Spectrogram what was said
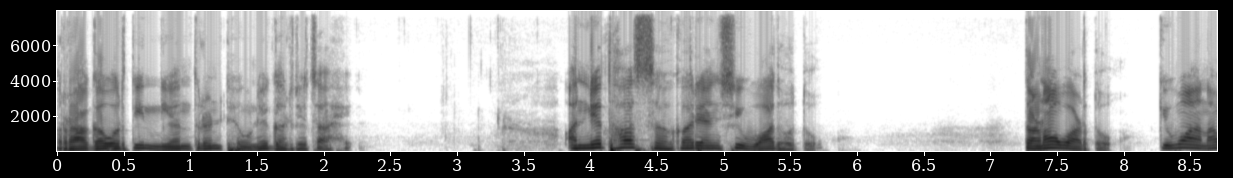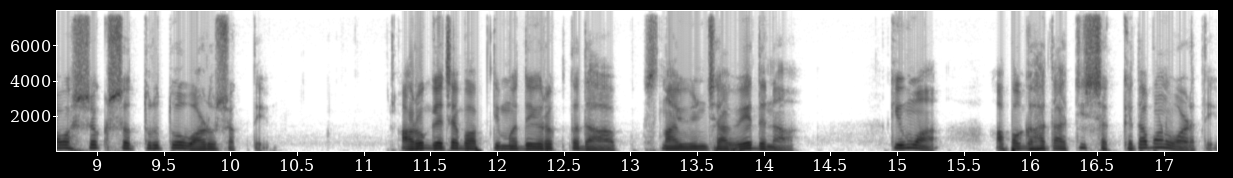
रागावरती नियंत्रण ठेवणे गरजेचं आहे. अन्यथा सहकार्यांशी वाद होतो. तणाव वाढतो किंवा अनावश्यक शत्रुत्व वाढू शकते. आरोग्याच्या बाबतीमध्ये रक्तदाब स्नायूंच्या वेदना किंवा अपघाताची शक्यता पण वाढते.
